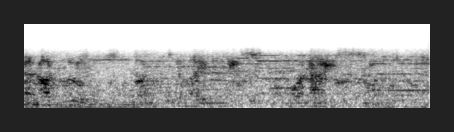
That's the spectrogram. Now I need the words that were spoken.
cannot lose until I kiss what I see.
